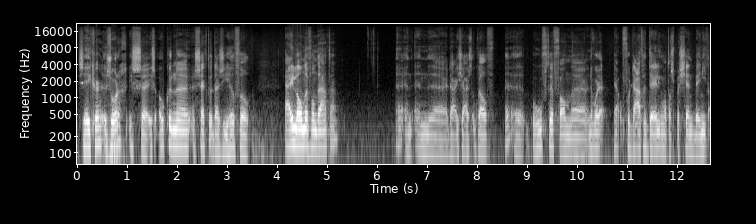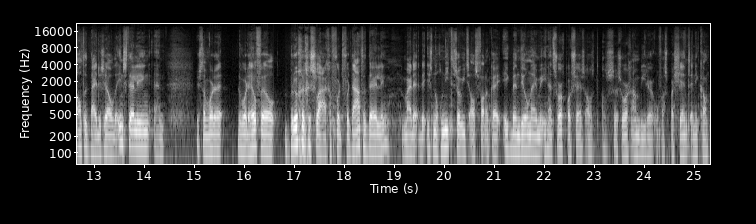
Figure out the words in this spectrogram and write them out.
Zeker, zorg is, uh, is ook een sector. Daar zie je heel veel eilanden van data. En en daar is juist ook wel behoefte van. er worden, ja, voor datadeling, want als patiënt ben je niet altijd bij dezelfde instelling. En dus dan worden er worden heel veel bruggen geslagen voor, voor datadeling. Maar er, is nog niet zoiets als van: oké, ik ben deelnemer in het zorgproces als, als zorgaanbieder of als patiënt en ik kan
